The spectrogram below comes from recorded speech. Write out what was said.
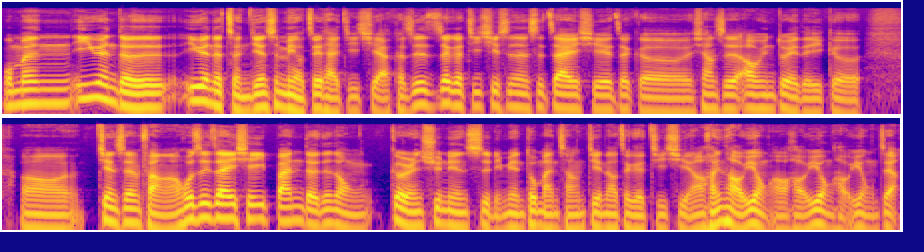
我们医院的医院的诊间是没有这台机器啊，可是这个机器是呢是在一些这个像是奥运队的一个呃健身房啊，或是在一些一般的那种个人训练室里面都蛮常见到这个机器，然后很好用哦，好用好用这样。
